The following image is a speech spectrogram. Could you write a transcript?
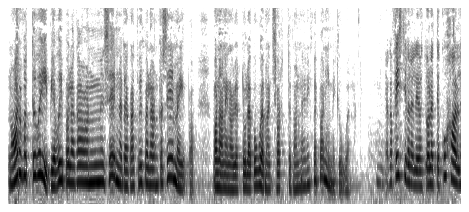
no arvata võib ja võib-olla ka on seemne taga, et võib-olla on ka seeme juba vananenud, et tuleb uuemaid sorte panna ja nüüd me panimegi uuemad. Aga festivalil olete kohal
